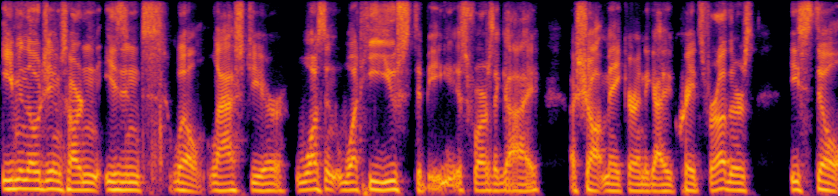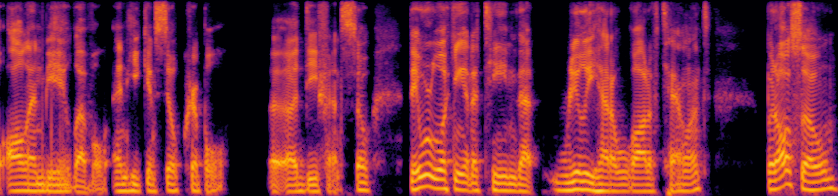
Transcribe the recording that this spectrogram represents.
even though James Harden isn't, well, last year wasn't what he used to be as far as a guy, a shot maker and a guy who creates for others, he's still all NBA level and he can still cripple a, defense. So they were looking at a team that really had a lot of talent, but also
